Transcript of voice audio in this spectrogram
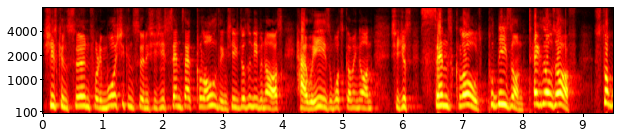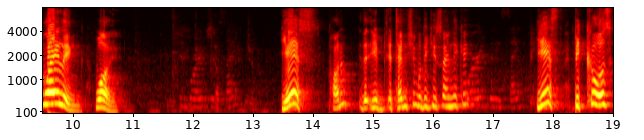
She's concerned for him. Why is she concerned? She, she sends out clothing. She doesn't even ask how he is or what's going on. She just sends clothes. Put these on. Take those off. Stop wailing. Why? Yes. Pardon? The, attention. What did you say, Nikki? Yes, because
